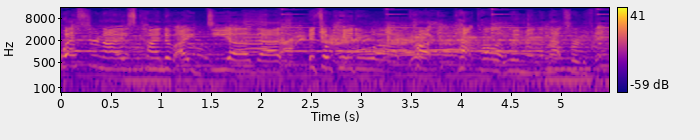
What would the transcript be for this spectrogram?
westernized kind of idea that it's okay to uh, cat, catcall at women and that sort of thing?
